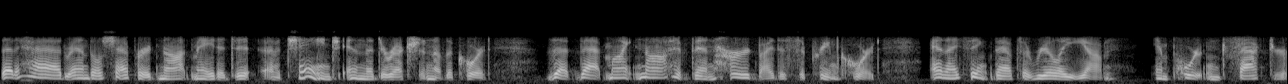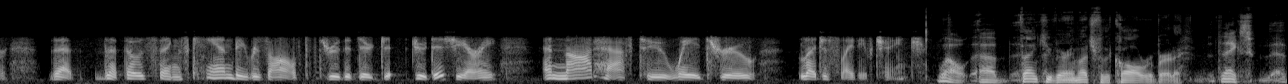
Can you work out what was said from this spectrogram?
that had Randall Shepard not made a, di- a change in the direction of the court, that that might not have been heard by the Supreme Court. And I think that's a really um, important factor that that those things can be resolved through the ju- judiciary and not have to wade through legislative change. Well, uh, Thank you very much for the call, Roberta. thanks. Uh,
